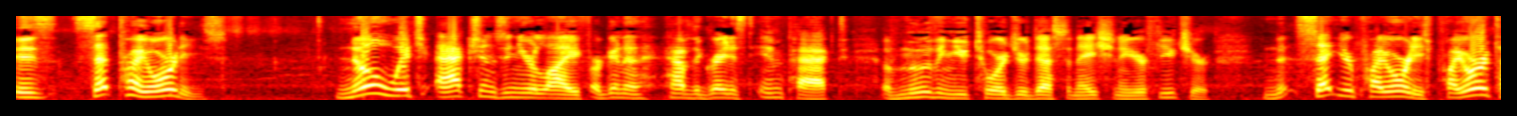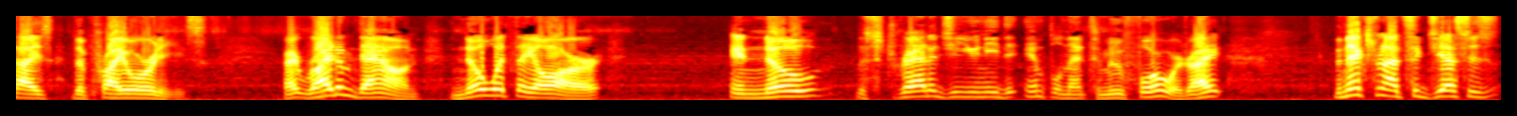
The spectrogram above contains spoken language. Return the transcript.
is set priorities. Know which actions in your life are going to have the greatest impact of moving you towards your destination or your future. set your priorities. Prioritize the priorities. Right? Write them down. Know what they are and know the strategy you need to implement to move forward, right? The next one I'd suggest is,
